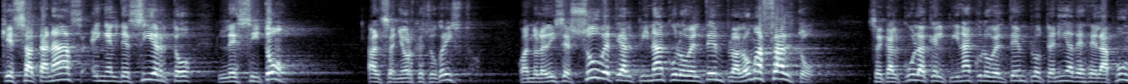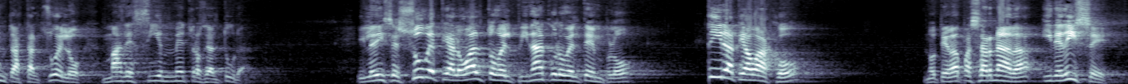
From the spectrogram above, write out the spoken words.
que Satanás en el desierto le citó al Señor Jesucristo. Cuando le dice, súbete al pináculo del templo, a lo más alto, se calcula que el pináculo del templo tenía desde la punta hasta el suelo más de 100 metros de altura. Y le dice, súbete a lo alto del pináculo del templo, tírate abajo no te va a pasar nada, y le dice,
